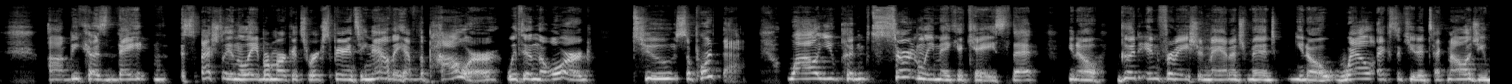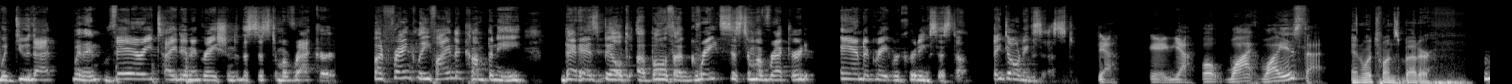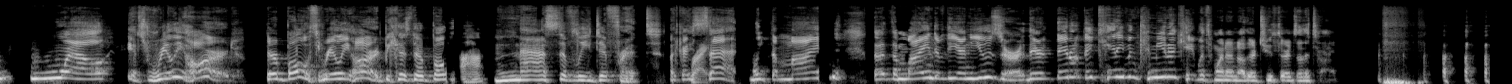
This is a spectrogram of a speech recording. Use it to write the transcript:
uh, because they, especially in the labor markets we're experiencing now, they have the power within the org to support that. While you could certainly make a case that, you know, good information management, you know, well executed technology would do that with a very tight integration to the system of record. But frankly, find a company that has built a, both a great system of record and a great recruiting system. They don't exist. Yeah. Yeah. Well, why why is that? And which one's better? Well, it's really hard. They're both really hard because they're both uh-huh. massively different. Like I right. said, like the mind, the, the mind of the end user, they're, they don't, they can't even communicate with one another two thirds of the time.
